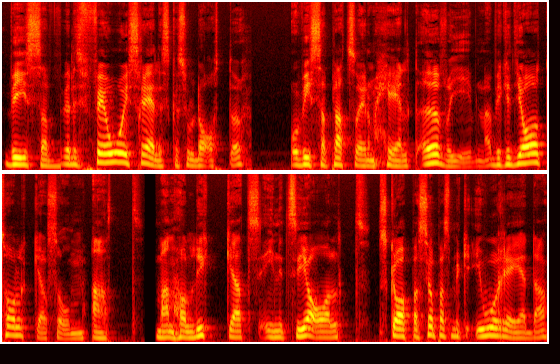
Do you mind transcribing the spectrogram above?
visar väldigt få israeliska soldater. Och vissa platser är de helt övergivna, vilket jag tolkar som att man har lyckats initialt skapa så pass mycket oreda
